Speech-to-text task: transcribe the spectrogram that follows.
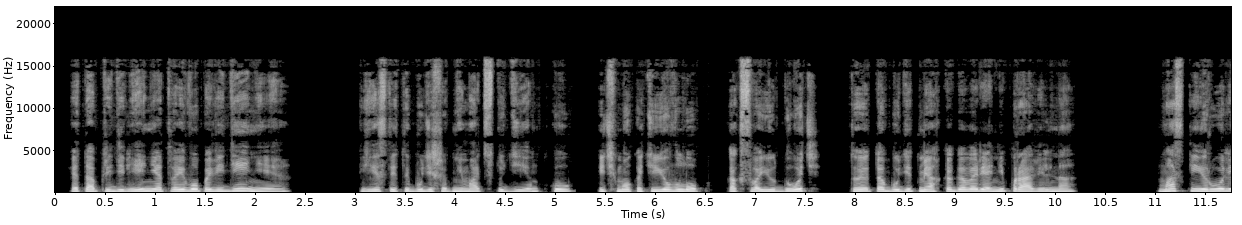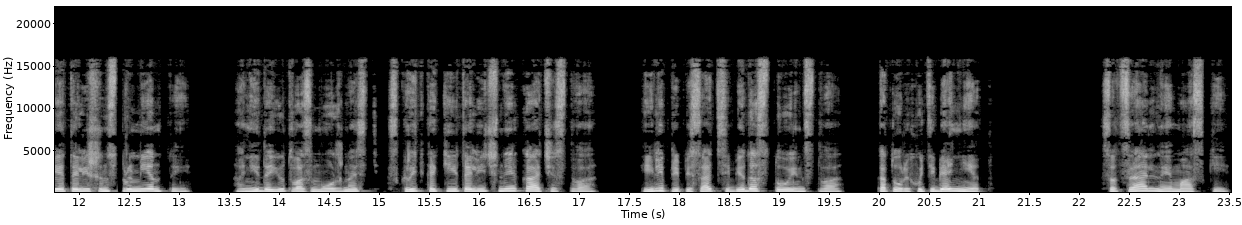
– это определение твоего поведения. Если ты будешь обнимать студентку и чмокать ее в лоб, как свою дочь, то это будет, мягко говоря, неправильно. Маски и роли – это лишь инструменты. Они дают возможность скрыть какие-то личные качества или приписать себе достоинства, которых у тебя нет. Социальные маски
